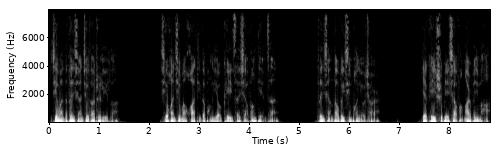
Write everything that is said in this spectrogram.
今晚的分享就到这里了。喜欢今晚话题的朋友，可以在下方点赞。分享到微信朋友圈，也可以识别下方二维码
